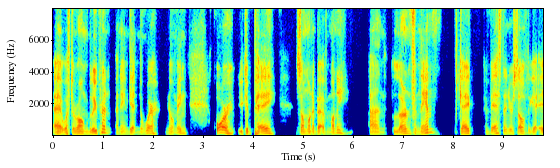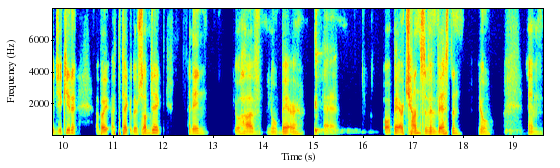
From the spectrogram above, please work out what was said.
uh, with the wrong blueprint and then get nowhere. You know what I mean? Or you could pay someone a bit of money and learn from them. Okay, invest in yourself to get educated about a particular subject, and then you'll have you know better uh, or better chance of investing, you know, um,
